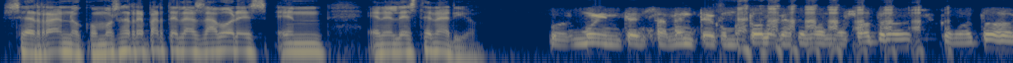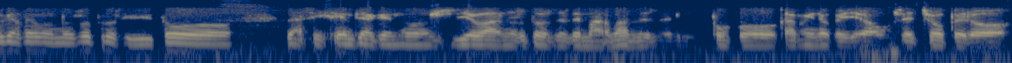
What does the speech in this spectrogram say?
Serrano. ¿Cómo se reparten las labores en, en el escenario? Pues muy intensamente, como todo lo que hacemos nosotros, como todo lo que hacemos nosotros y toda la exigencia que nos lleva a nosotros desde Marmar, desde el poco camino que llevamos hecho, pero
